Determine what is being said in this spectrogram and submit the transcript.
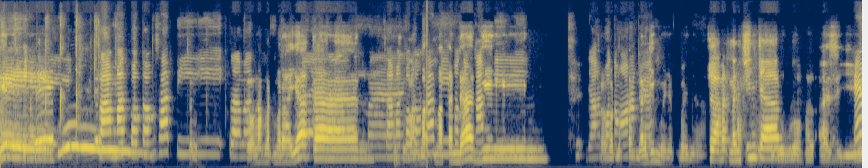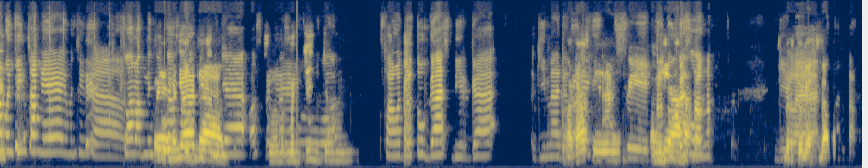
Yeay. Selamat potong sapi. Selamat, Selamat merayakan. Selamat potong Selamat sapi, makan potong daging. Jangan Selamat potong makan orang ya. daging banyak-banyak. Selamat mencincang. Astagfirullahalazim. Eh mencincang ya, mencincang. Selamat mencincang. Eh, mencincang. Ya, Ospek Selamat 10. mencincang. Selamat bertugas Dirga, Gina dan Makasih. Asik. Iya. Bertugas banget. Gila. Bertugas banget. Mantap.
